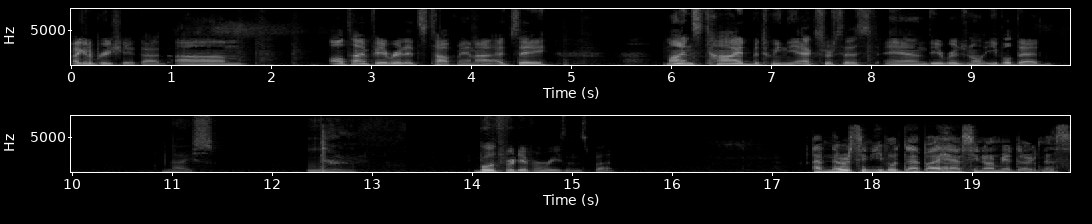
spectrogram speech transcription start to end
I can appreciate that. Um, all-time favorite, it's tough, man. I, I'd say mine's tied between The Exorcist and the original Evil Dead, nice Mm. Both for different reasons. But I've never seen Evil Dead, but I have seen Army of Darkness.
